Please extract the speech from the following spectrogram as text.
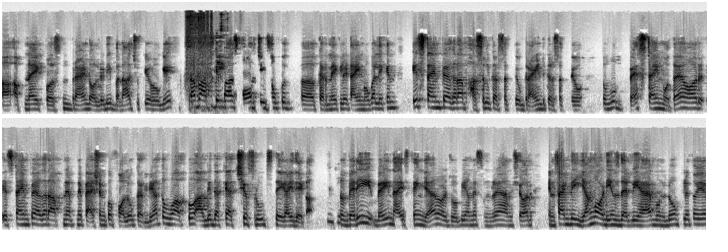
अपना एक पर्सनल ब्रांड ऑलरेडी बना चुके होगे तब आपके पास और चीज़ों को करने के लिए टाइम होगा। लेकिन इस टाइम पे अगर आप हसल कर सकते हो ग्राइंड कर सकते हो तो वो बेस्ट टाइम होता है और इस टाइम पे अगर आपने अपने पैशन को फॉलो कर लिया तो वो आपको आगे जाके अच्छे फ्रूट्स देगा ही देगा। तो वेरी वेरी नाइस थिंग यार और जो भी हमें सुन रहे हैं I am sure in fact the young audience that we have उन लोगों के लिए तो ये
